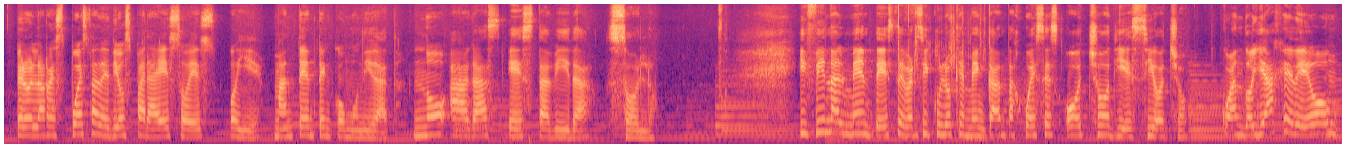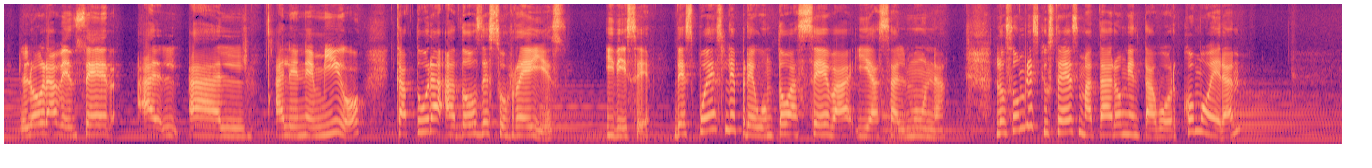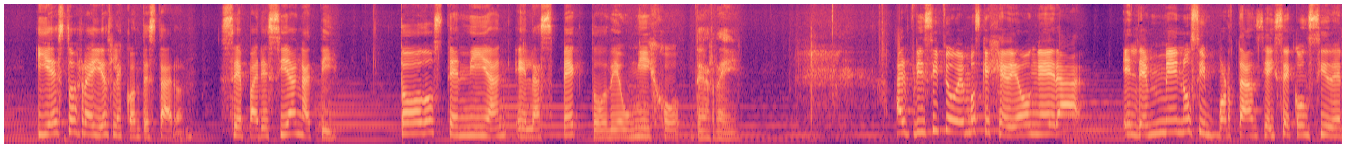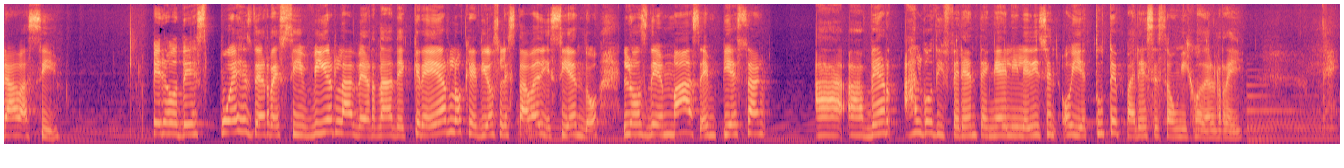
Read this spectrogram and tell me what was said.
Pero la respuesta de Dios para eso es, oye, mantente en comunidad, no hagas esta vida solo. Y finalmente, este versículo que me encanta, jueces 8, 18. Cuando ya Gedeón logra vencer al, al enemigo, captura a dos de sus reyes y dice, después le preguntó a Seba y a Salmuna, los hombres que ustedes mataron en Tabor, ¿cómo eran? Y estos reyes le contestaron, se parecían a ti. Todos tenían el aspecto de un hijo de rey. Al principio vemos que Gedeón era el de menos importancia y se consideraba así. Pero después de recibir la verdad, de creer lo que Dios le estaba diciendo, los demás empiezan a, a, ver algo diferente en él y le dicen, oye, tú te pareces a un hijo del rey.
